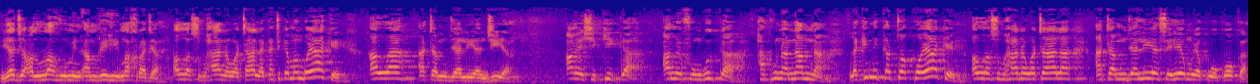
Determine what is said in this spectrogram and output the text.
yaj'allahu min amrihi makhraja. Allah subhanahu wa ta'ala katika mambo yake Allah atamjalia njia. Ameshikika amefunguka hakuna namna. Lakini katwako yake Allah subhanahu wa ta'ala atamjalia sehemu ya kuokoka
